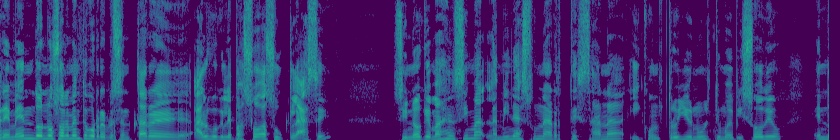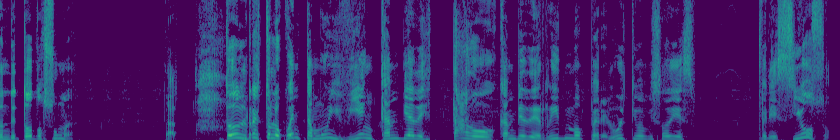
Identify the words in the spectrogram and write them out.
tremendo, no solamente por representar eh, algo que le pasó a su clase, sino que más encima la mina es una artesana y construye un último episodio en donde todo suma. Todo el resto lo cuenta muy bien, cambia de estado, cambia de ritmo, pero el último episodio es precioso.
